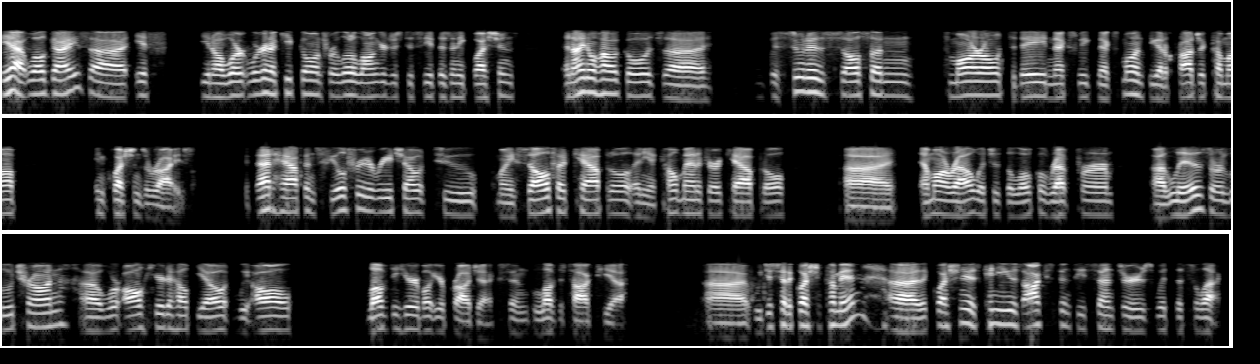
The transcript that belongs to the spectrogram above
yeah, well, guys, uh, if you know, we're we're gonna keep going for a little longer just to see if there's any questions. And I know how it goes. Uh, as soon as all of a sudden tomorrow, today, next week, next month, you got a project come up, and questions arise. If that happens, feel free to reach out to myself at Capitol, any account manager at Capitol. Uh, MRL, which is the local rep firm, uh, Liz or Lutron, uh, we're all here to help you out. We all love to hear about your projects and love to talk to you. Uh, we just had a question come in. Uh, the question is, can you use occupancy sensors with the Select?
